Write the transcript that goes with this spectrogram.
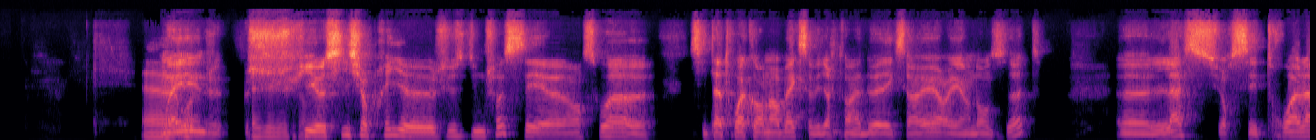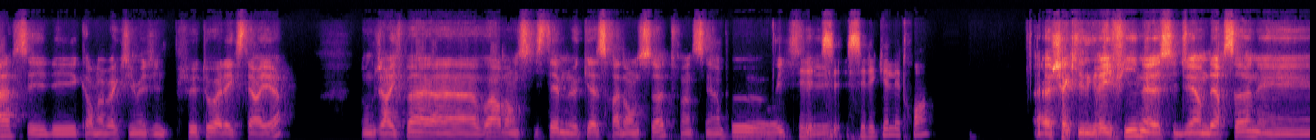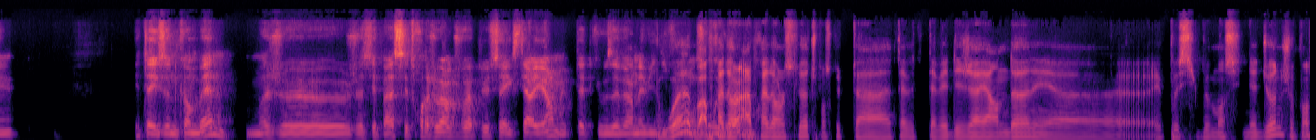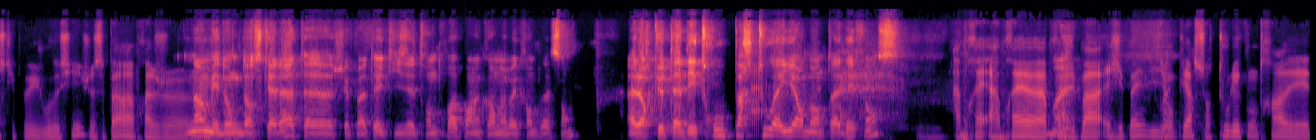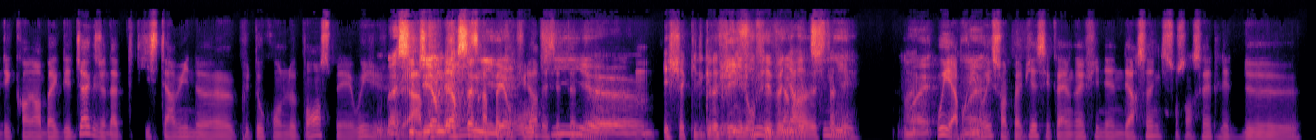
Euh, je, suis aussi surpris euh, juste d'une chose, c'est euh, en soi, si tu as trois cornerbacks, ça veut dire que tu en as deux à l'extérieur et un dans le slot. là, sur ces trois-là, c'est des cornerbacks, j'imagine, plutôt à l'extérieur. Donc, j'arrive pas à voir dans le système lequel sera dans le slot. Enfin, c'est un peu. Oui, c'est lesquels les trois? Shaquille Griffin, CJ Anderson et... et Tyson Campbell. Moi, je ne sais pas. C'est trois joueurs que je vois plus à l'extérieur, mais peut-être que vous avez un avis différent. Ouais, bah après, dans, après, dans le slot, je pense que tu avais déjà Herndon et, euh, et possiblement Sidney Jones. Je pense qu'il peut y jouer aussi. Je sais pas. Après, je. Non, mais donc dans ce cas-là, t'as- je sais pas, tu as utilisé 33 pour un cornerback remplaçant. Alors que tu as des trous partout ailleurs dans ta défense. Après, après, euh, après Ouais. j'ai pas, j'ai pas une vision claire sur tous les contrats des, des cornerbacks des Jacks. Il y en a peut-être qui se terminent euh, plus tôt qu'on ne le pense, mais oui. Bah, avis, Anderson, sera il pas est rookie. euh, Et Shaquille Griffin, Griffin, ils l'ont fait venir euh, cette année. Ouais. ouais. Oui, a priori, Ouais. sur le papier, c'est quand même Griffin et Anderson qui sont censés être les deux,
